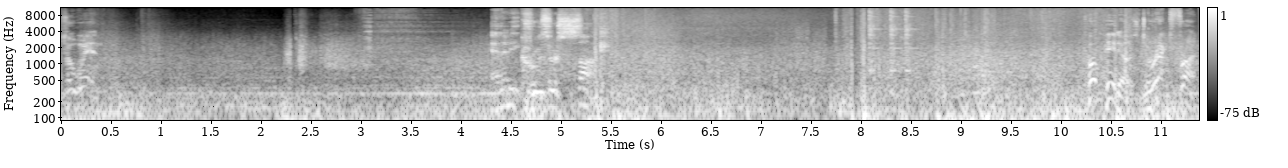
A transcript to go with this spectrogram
To win. Enemy cruiser sunk. Torpedoes, direct front.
